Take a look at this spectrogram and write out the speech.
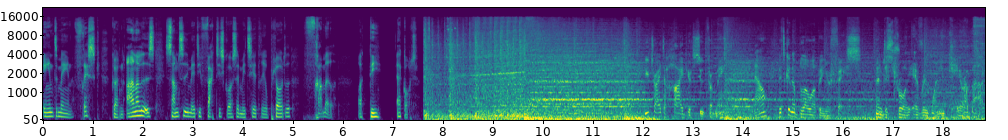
Ant-Man frisk, gør den anderledes, samtidig med, at de faktisk også er med til at drive plottet fremad. Og det er godt. You tried to hide your suit from me. Now it's gonna blow up in your face and destroy everyone you care about.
